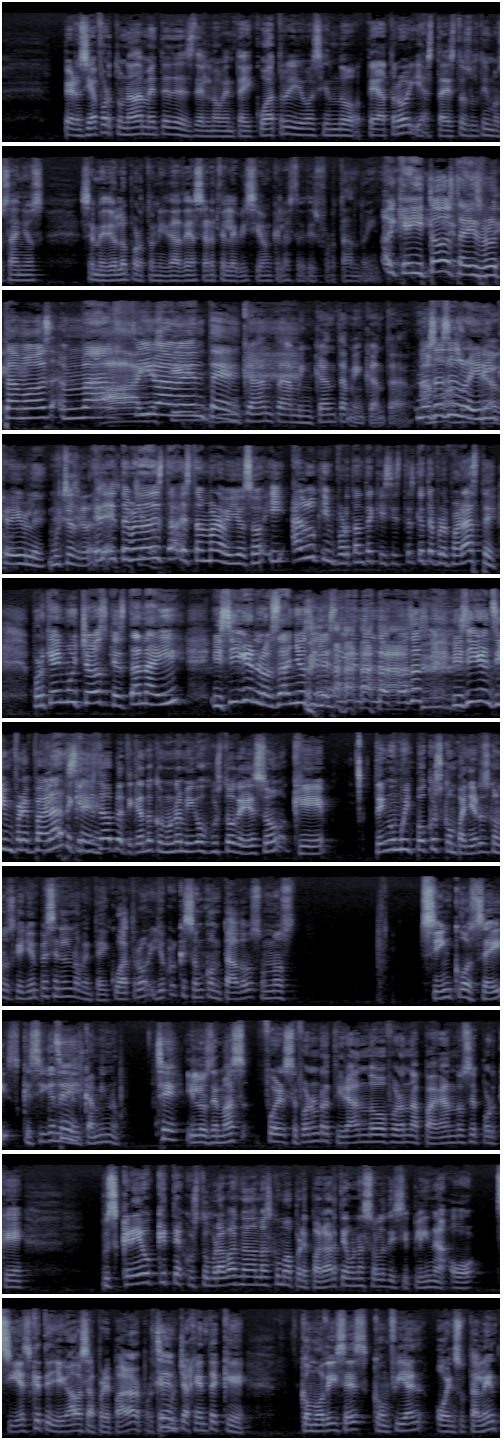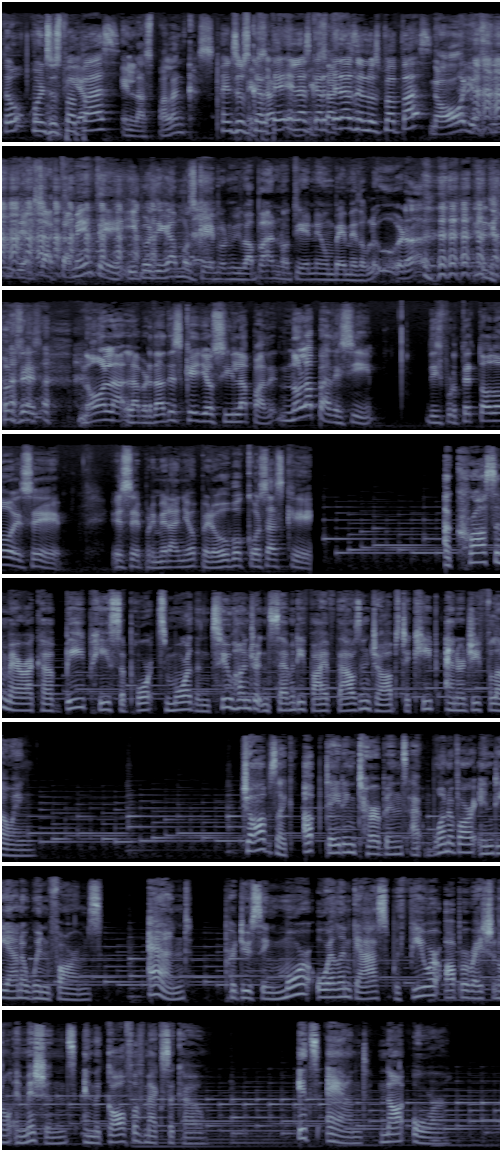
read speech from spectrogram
Pero sí, afortunadamente, desde el 94 llevo haciendo teatro y hasta estos últimos años se me dio la oportunidad de hacer televisión que la estoy disfrutando. Ok, y todos te disfrutamos Ay, es que masivamente. me encanta, me encanta, me encanta. Nos Amo, haces amo reír increíble. Muchas gracias. Eh, de qué verdad está, está maravilloso. Y algo que importante que hiciste es que te preparaste. Porque hay muchos que están ahí y siguen los años y les siguen dando cosas y siguen sin prepararse. Que yo estaba platicando con un amigo justo de eso, que tengo muy pocos compañeros con los que yo empecé en el 94 y yo creo que son contados unos cinco o seis que siguen en el camino. Sí. Y los demás fue- se fueron retirando, fueron apagándose porque, pues creo que te acostumbrabas nada más como a prepararte a una sola disciplina o si es que te llegabas a preparar, porque hay mucha gente que, como dices, confía en- o en su talento O en sus papás. En las palancas. En, sus Exacto, en las carteras de los papás. No, yo sí, exactamente. Y pues digamos que pues, mi papá no tiene un BMW, ¿verdad? Entonces, no, la, la verdad es que yo sí la padecí. No la padecí. Disfruté todo ese, ese primer año, pero hubo cosas que Across America, BP supports more than 275,000 jobs to keep energy flowing. Jobs like updating turbines at one of our Indiana wind farms and producing more oil and gas with fewer operational emissions in the Gulf of Mexico. It's and, not or.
